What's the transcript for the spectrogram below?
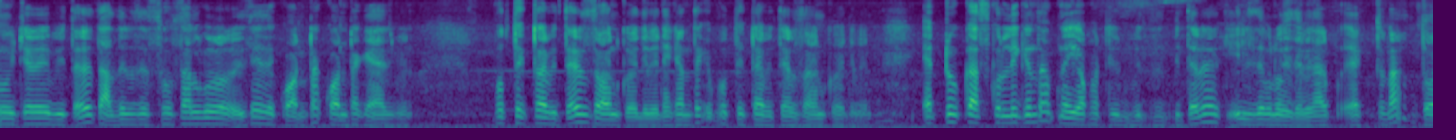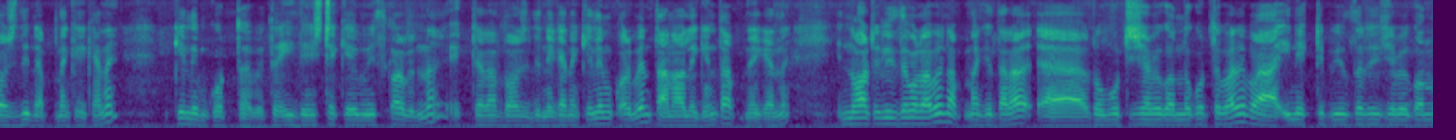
মুইটারের ভিতরে তাদের যে সোশ্যালগুলো রয়েছে, যে কনটা কনটাকে আসবেন। প্রত্যেকটার ভিতরে জয়েন করে দেবেন। এখান থেকে প্রত্যেকটার ভিতরে জয়েন করে দেবেন। একটু কাজ করলে কিন্তু আপনি এই অফারটির ভিতরে এলিজেবল হয়ে যাবেন। আর একটা না, দশ দিন আপনাকে এখানে ক্লেম করতে হবে। তো এই জিনিসটা কেউ মিস করবেন না। একটা না দশ দিন এখানে ক্লেম করবেন, তা নাহলে কিন্তু আপনি এখানে নট এলিজেবল হবেন। আপনাকে তারা রোবট হিসাবে গন্ধ করতে পারে বা ইনএক্টিভ ইউজার হিসেবে গন্ধ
